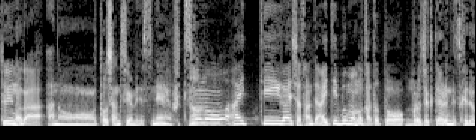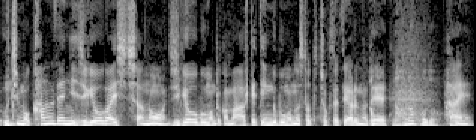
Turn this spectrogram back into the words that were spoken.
というのが、あの、当社の強みですね。普通の IT 会社さんって IT 部門の方とプロジェクトやるんですけど、うちも完全に事業会社の事業部門とかマーケティング部門の人と直接やるので、なるほど。はい。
